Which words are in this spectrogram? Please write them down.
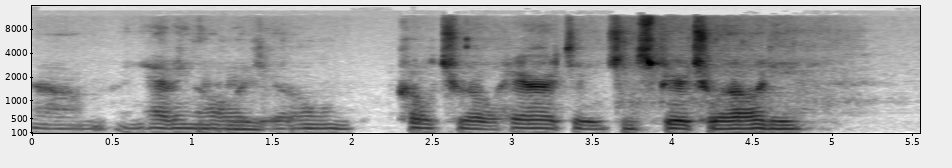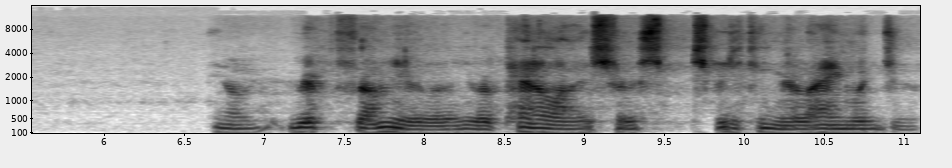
um, and having mm-hmm. all of mm-hmm. your own cultural heritage and spirituality you know ripped from you or you're penalized for speaking your language or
